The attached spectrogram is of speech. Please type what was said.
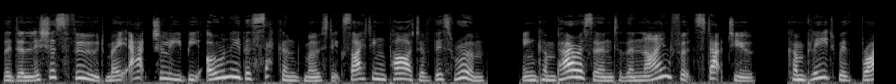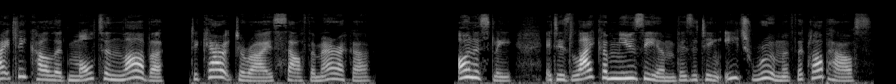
The delicious food may actually be only the second most exciting part of this room in comparison to the nine-foot statue, complete with brightly colored molten lava to characterize South America. Honestly, it is like a museum visiting each room of the clubhouse.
